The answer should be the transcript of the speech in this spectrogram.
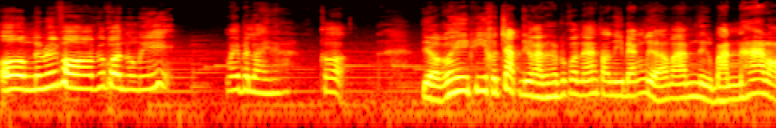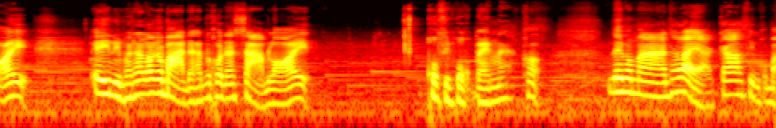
โอ้เงินไม่พอครับทุกคนตรงนี้ ไม่เป็นไรนะก็เดี๋ยวก็ให้พี่เขาจัดดีกว่านะครับทุกคนนะ ตอนนี้แบงค์เหลือประมาหนึ่งพันห้าร้อยเอ้หนึ่งพันห้าร้อยกว่าบาทนะครับทุกคนนะสามร้อยหกสิบหกแบงค์นะ ก็ได้ประมาณเท่าไหร่อะเก้าสิบกว่าใบ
